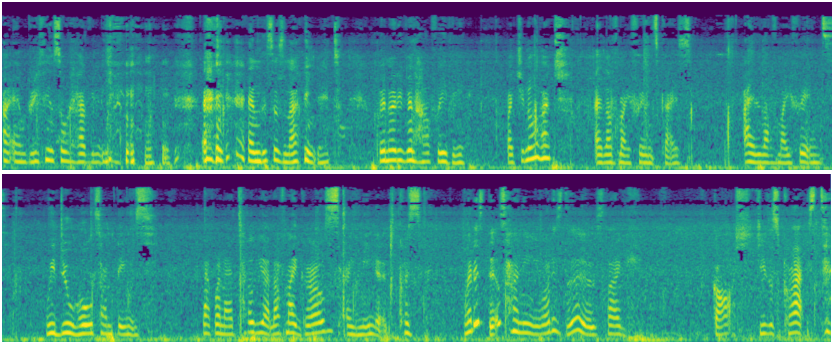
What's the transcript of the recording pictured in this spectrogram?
I am breathing so heavily. and this is nothing yet. We're not even halfway there. But you know what? I love my friends, guys. I love my friends. We do wholesome things. Like when I tell you I love my girls, I mean it. Because what is this, honey? What is this? Like, gosh, Jesus Christ.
